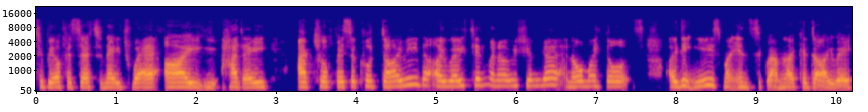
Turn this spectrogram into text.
to be of a certain age where i had a actual physical diary that I wrote in when I was younger and all my thoughts. I didn't use my Instagram like a diary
